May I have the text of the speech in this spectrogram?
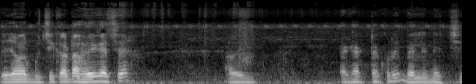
এই যে আমার গুচি কাটা হয়ে গেছে। আমি এক একটা করে বেলে নিচ্ছি।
